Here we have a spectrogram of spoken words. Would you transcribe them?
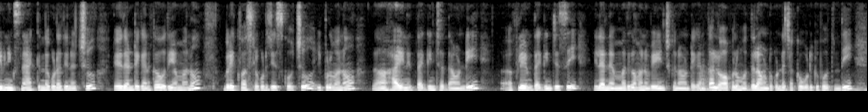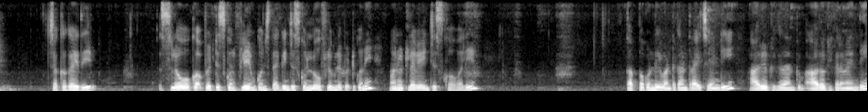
ఈవినింగ్ స్నాక్ కింద కూడా తినొచ్చు. లేదంటే కనుక ఉదయం మనం బ్రేక్ఫాస్ట్లో కూడా చేసుకోవచ్చు. ఇప్పుడు మనం హైని తగ్గించేద్దామండి. ఫ్లేమ్ తగ్గించేసి ఇలా నెమ్మదిగా మనం వేయించుకున్నామంటే కనుక లోపల ముద్దలా ఉండకుండా చక్కగా ఉడికిపోతుంది. చక్కగా ఇది స్లోగా పెట్టేసుకొని ఫ్లేమ్ కొంచెం తగ్గించేసుకొని లో ఫ్లేమ్లో పెట్టుకొని మనం ఇట్లా వేయించేసుకోవాలి. తప్పకుండా ఈ వంటకాన్ని ట్రై చేయండి. ఆరోగ్యకరానికి ఆరోగ్యకరమైంది.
